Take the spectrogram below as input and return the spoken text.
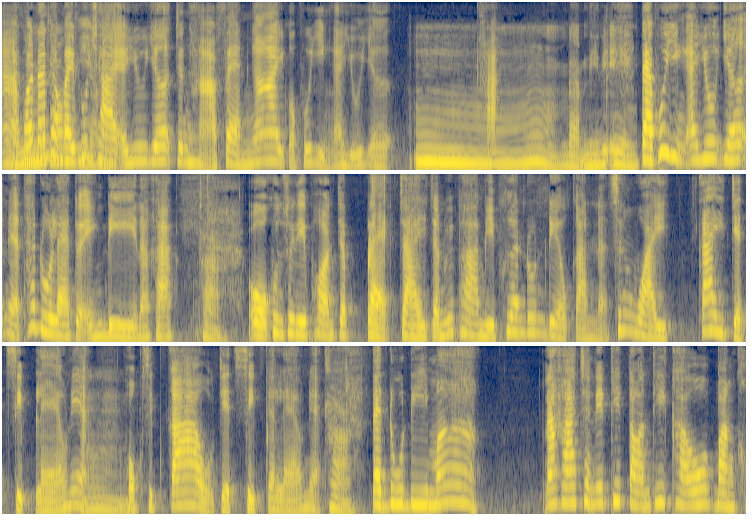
อ่าอัเพราะฉะนั้นทำไมเท่ผู้เทีชายอายุเยอะจึงหาแฟนง่ายกว่าผู้หญิงอายุเยอะ อืมค่ะแบบนี้นี่เอง แต่ผู้หญิงอายุเยอะเนี่ย ถ้าดูแลตัวเองดีนะคะ ค่ะ โอ้คุณสุริพรจะแปลกใจจันวิพามีเพื่อนรุ่นเดียวกันน่ะ ซึ่งวัยใกล้70แล้วเนี่ยอืม69 70กันแล้วเนี่ยค่ะแต่ดูดีมาก นะคะ ชนิดที่ตอนที่เขาบางค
